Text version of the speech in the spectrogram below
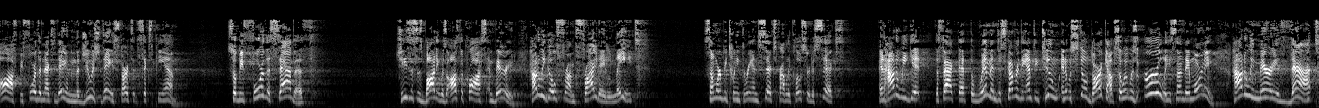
off before the next day, and then the Jewish day starts at 6 p.m. So before the Sabbath, Jesus' body was off the cross and buried. How do we go from Friday late, somewhere between 3 and 6, probably closer to 6, and how do we get the fact that the women discovered the empty tomb and it was still dark out, so it was early Sunday morning? How do we marry that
